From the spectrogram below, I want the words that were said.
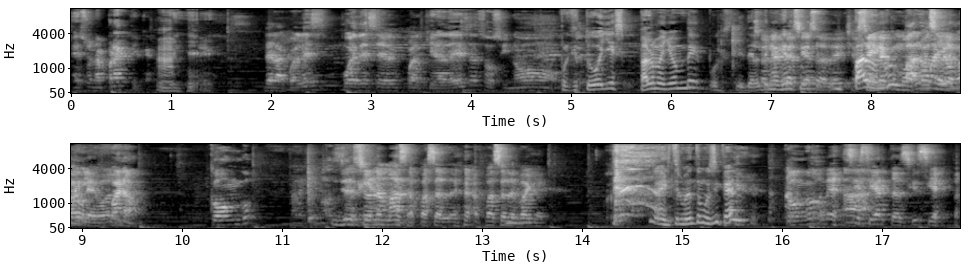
Es una práctica, Ah, de la cual es, puede ser cualquiera de esas, o si no... porque tú oyes palo mayombe, pues de Suena gracioso, de hecho. Palo, Suena ¿no? como a paso de mayombe, baile. Bueno, Congo, para que no se Suena más a paso de, a paso de baile. Ah, ¿Instrumento musical? Congo, Sí, ah, es cierto, sí, es cierto.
